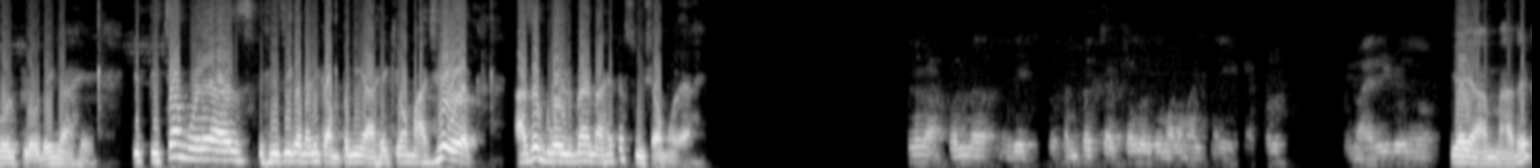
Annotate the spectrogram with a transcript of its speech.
गोल्ड क्लोदिंग आहे. की तिच्यामुळे आज ही जी काही माझी कंपनी आहे किंवा माझी ओळख ॲज अ गोल्डमॅन आहे त्या सुशामुळे आहे. तर आपण म्हणजे प्रथमतः चर्चा करतो मला माहीत नाही या या मॅरिड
